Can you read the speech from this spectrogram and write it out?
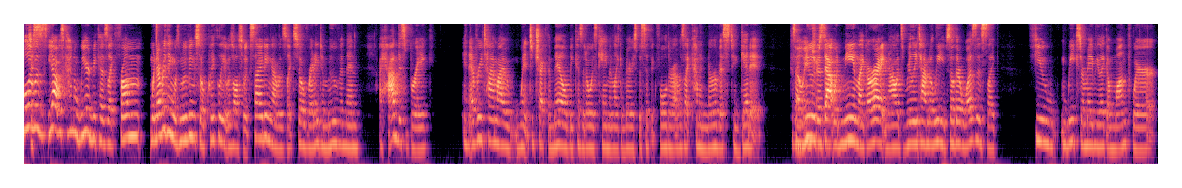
Well, it was yeah, it was kind of weird because like from when everything was moving so quickly, it was also exciting. I was like so ready to move, and then I had this break, and every time I went to check the mail because it always came in like a very specific folder, I was like kind of nervous to get it because I Oh, knew that that would mean like all right, now it's really time to leave. So there was this like few weeks or maybe like a month where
